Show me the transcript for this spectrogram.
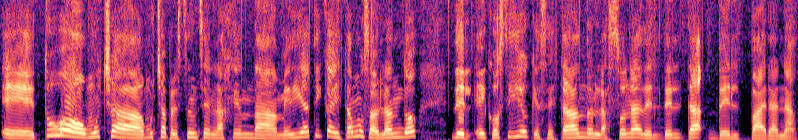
eh, tuvo mucha, mucha presencia en la agenda mediática y estamos hablando del ecocidio que se está dando en la zona del delta del Paraná.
